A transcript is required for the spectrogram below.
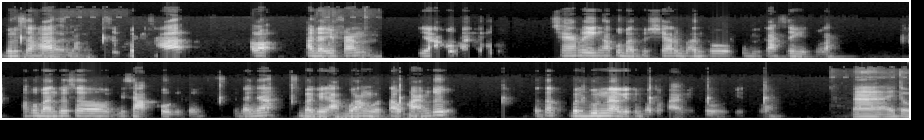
berusaha oh, berusaha kalau ada event hmm. ya aku bantu sharing aku bantu share bantu publikasi gitulah aku bantu sebisa aku gitu setidaknya sebagai aku anggota UKM tuh tetap berguna gitu buat UKM itu gitu. Nah, itu.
